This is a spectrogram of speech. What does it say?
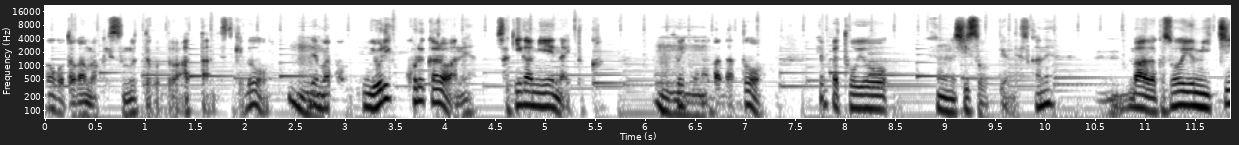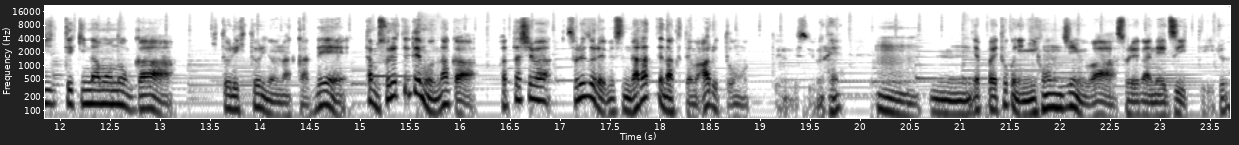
物事がうまく進むってことはあったんですけど、うん。でもよりこれからはね先が見えないとか、うんそういった中だとやっぱり東洋、うん思想っていうんですかね、うん。まあだからそういう道的なものが一人一人の中で多分それってでもなんか私はそれぞれ別に習ってなくてもあると思ってるんですよね。うん。うん、やっぱり特に日本人はそれが根付いている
